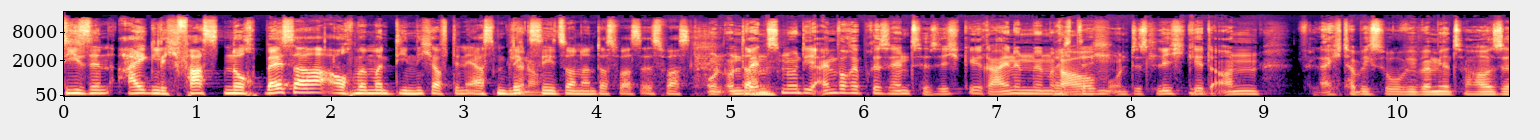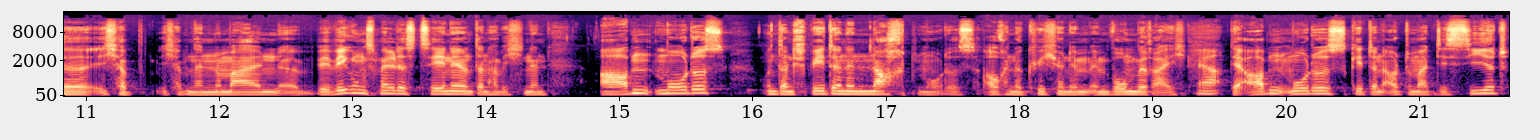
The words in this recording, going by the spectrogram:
die sind eigentlich fast noch besser, auch wenn man die nicht auf den ersten Blick genau. sieht, sondern das was ist was. Und, und wenn es nur die einfache Präsenz ist, ich gehe rein in den richtig. Raum und das Licht geht an, vielleicht habe ich so wie bei mir zu Hause, ich habe ich hab einen normalen äh, Bewegungsmelderszene und dann habe ich einen Abendmodus und dann später einen Nachtmodus, auch in der Küche und im, im Wohnbereich. Ja. Der Abendmodus geht dann automatisiert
